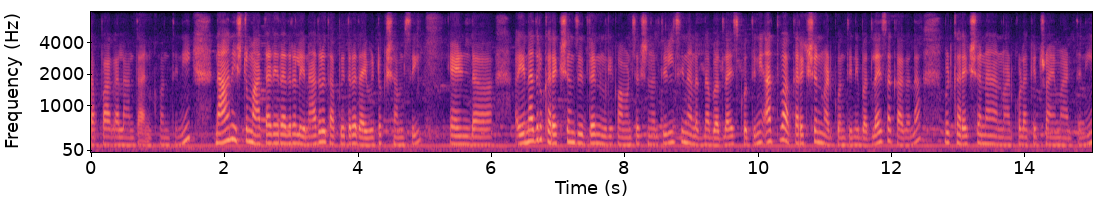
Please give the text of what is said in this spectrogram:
ತಪ್ಪಾಗಲ್ಲ ಅಂತ ಅನ್ಕೊತೀನಿ. ನಾನು ಇಷ್ಟು ಮಾತಾಡಿರೋದ್ರಲ್ಲಿ ಏನಾದರೂ ತಪ್ಪಿದ್ರೆ ದಯವಿಟ್ಟು ಕ್ಷಮಿಸಿ. ಆ್ಯಂಡ್ ಏನಾದರೂ ಕರೆಕ್ಷನ್ಸ್ ಇದ್ದರೆ ನನಗೆ ಕಾಮೆಂಟ್ ಸೆಕ್ಷನಲ್ಲಿ ತಿಳಿಸಿ, ನಾನು ಅದನ್ನ ಬದಲಾಯಿಸ್ಕೊತೀನಿ. ಅಥವಾ ಕರೆಕ್ಷನ್ ಮಾಡ್ಕೊತೀನಿ. ಬದಲಾಯಿಸೋಕ್ಕಾಗಲ್ಲ ಬಟ್ ಕರೆಕ್ಷನ್ನ ನಾನು ಮಾಡ್ಕೊಳ್ಳೋಕ್ಕೆ ಟ್ರೈ ಮಾಡ್ತೀನಿ.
